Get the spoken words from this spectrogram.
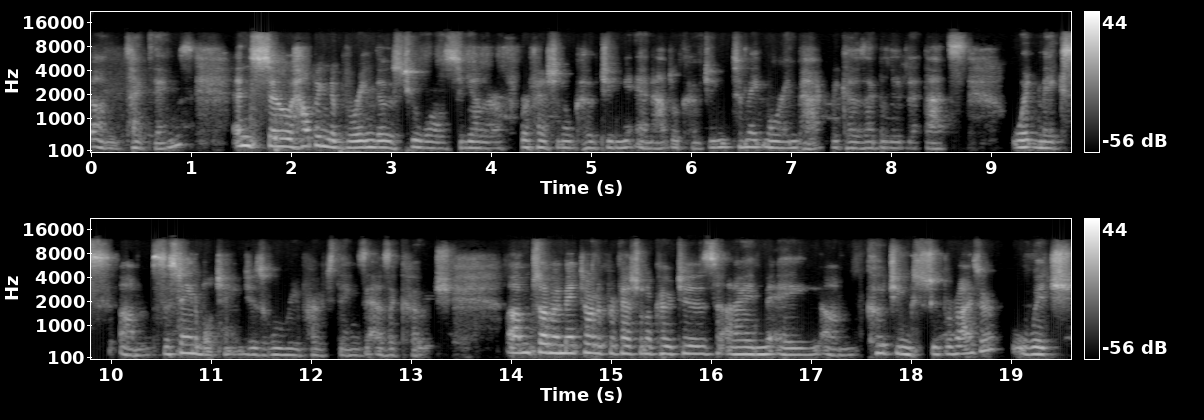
um, type things. And so helping to bring those two worlds together, professional coaching and agile coaching, to make more impact, because I believe that that's what makes um, sustainable change is when we approach things as a coach. Um, so I'm a mentor to professional coaches. I'm a um, coaching supervisor, which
